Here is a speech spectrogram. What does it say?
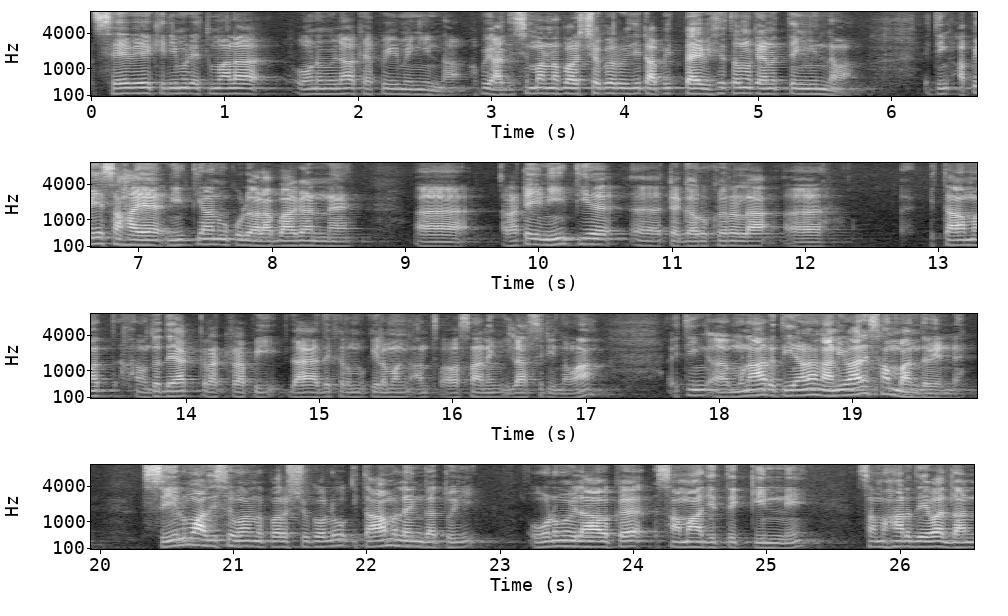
සේවය කිරීමට එතුමාලා ඕන වෙලා කැපවීමෙන් ඉන්නවා. අපි අධිසමරණ පරික්ෂකවරු විදිහට අපිත් පැය 23ම කැමැත්තෙන් ඉන්නවා. ඉතින් අපේ සහාය නීත්‍යානුකූලව ලබා ගන්න අ, රටේ නීතියට ගරු කරලා අ, ඉතාමත් හොඳ දෙයක් රට අපි දායාද කරමු කියලා මම අන්ත- අවසානයෙන් ඉලා සිටිනවා. ඉතින් අ, මොනාර තියෙනවා නම් අනිවාර්යෙන් සම්බන්ධ වෙන්න. සියලුම අධිසමරණ පරික්ෂකවරු ඉතාම ලැංගතුයි ඕනම වෙලාවක සමාජෙත් එක්ක ඉන්නේ. සමහර දේවල් දන්නේ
